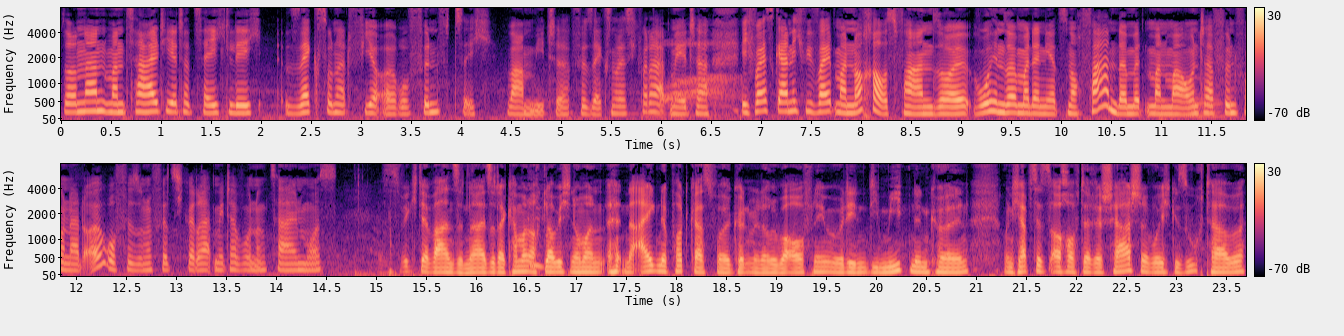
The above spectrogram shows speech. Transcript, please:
sondern man zahlt hier tatsächlich 604,50 Euro Warmmiete für 36 Quadratmeter. Ich weiß gar nicht, wie weit man noch rausfahren soll. Wohin soll man denn jetzt noch fahren, damit man mal unter 500 Euro für so eine 40 Quadratmeter Wohnung zahlen muss? Das ist wirklich der Wahnsinn. Ne? Also da kann man auch, glaube ich, nochmal eine eigene Podcast-Folge könnten wir darüber aufnehmen, über den, die Mieten in Köln. Und ich habe es jetzt auch auf der Recherche, wo ich gesucht habe,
